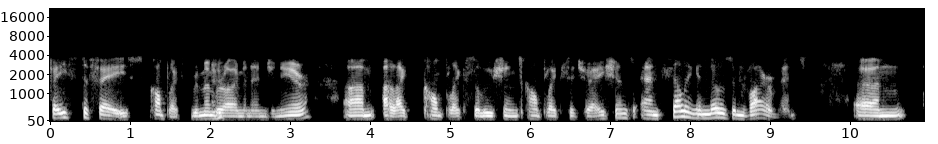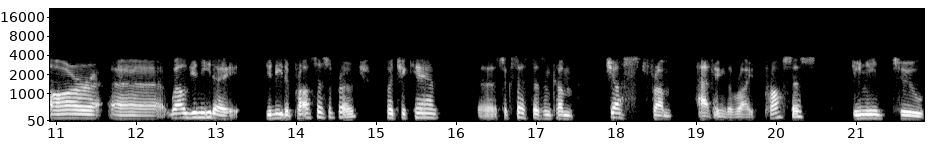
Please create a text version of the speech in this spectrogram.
face to face, complex. Remember, mm-hmm. I'm an engineer. Um, I like complex solutions, complex situations, and selling in those environments um, are uh, well. You need a you need a process approach, but you can't. Uh, success doesn't come just from having the right process. You need to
